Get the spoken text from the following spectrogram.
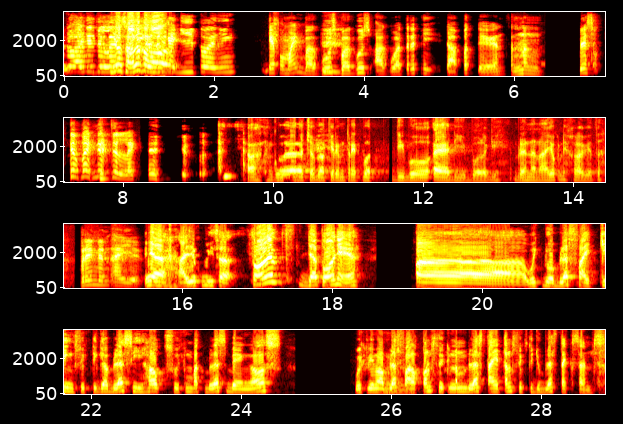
Doanya jelek. Nggak, soalnya kalau- kayak gitu anjing. Kayak pemain bagus, bagus. Ah gua trade nih dapet ya kan, seneng. Besoknya mainnya jelek. Ah, gua coba kirim trade buat Dibo eh Dibo lagi. Brandon Ayuk deh kalau gitu. Brandon Ayuk. Iya, Ayuk bisa. Soalnya jadwalnya ya. eh week 12 Vikings, week 13 Seahawks, week 14 Bengals, week 15 Hmm. Falcons, week 16 Titans, week 17 Texans.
